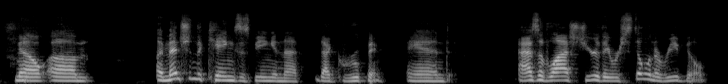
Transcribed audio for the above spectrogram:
Now, um, I mentioned the Kings as being in that that grouping, and as of last year, they were still in a rebuild.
